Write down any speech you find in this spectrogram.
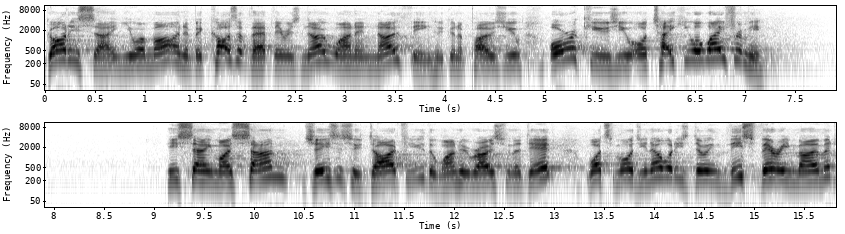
God is saying, You are mine, and because of that, there is no one and no thing who can oppose you or accuse you or take you away from him. He's saying, My son, Jesus, who died for you, the one who rose from the dead, what's more, do you know what he's doing this very moment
